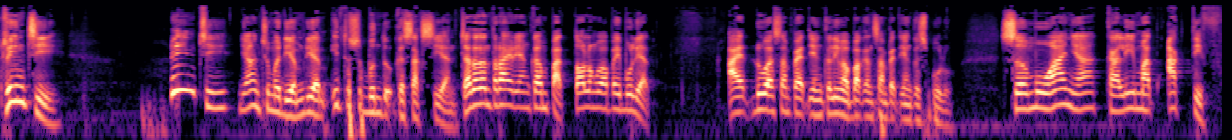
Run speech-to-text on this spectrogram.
Rinci. Rinci. Jangan cuma diam-diam. Itu sebentuk kesaksian. Catatan terakhir yang keempat. Tolong Bapak Ibu lihat. Ayat 2 sampai yang kelima bahkan sampai yang ke-10. Semuanya kalimat aktif.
